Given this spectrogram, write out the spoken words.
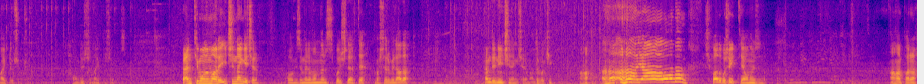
Ayıptır çünkü. Ama duysun ayıptır söylemesi. Ben Timon'un var ya içinden geçerim. O bizim elemanlarımız baş dertte. Başları belada. Hem de ne içinden geçerim ha dur bakayım. Aha. Aha aha ya alamadım. Şifa da boşa gitti ya ona üzüldüm. Aha para.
